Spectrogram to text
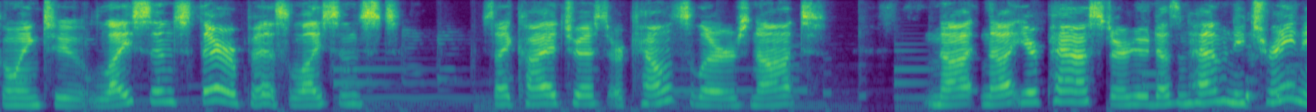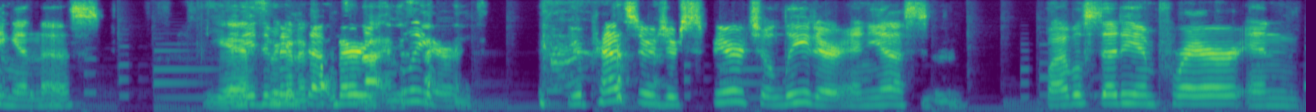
going to licensed therapists, licensed psychiatrists or counselors, not not not your pastor who doesn't have any training in this. Yes, need to make that very that clear. your pastor is your spiritual leader, and yes, mm-hmm. Bible study and prayer and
